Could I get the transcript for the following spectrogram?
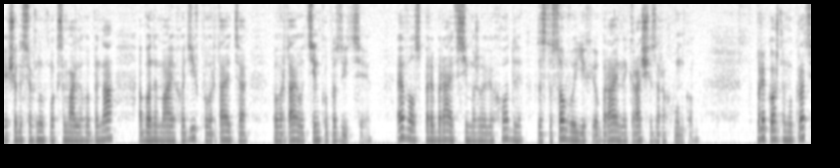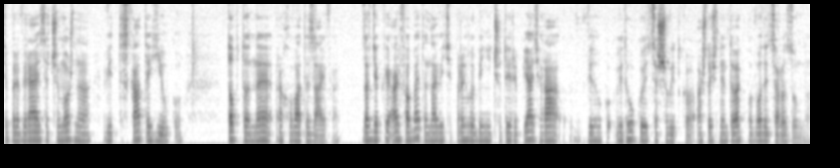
Якщо досягнув максимальна глибина або немає ходів, повертається, повертає оцінку позиції. Evils перебирає всі можливі ходи, застосовує їх і обирає найкращі за рахунком. При кожному кроці перевіряється, чи можна відтискати гілку, тобто не рахувати зайве. Завдяки альфа-бета навіть при глибині 4-5 гра відгуку... відгукується швидко, а штучний інтелект поводиться розумно.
